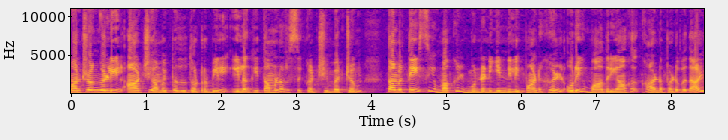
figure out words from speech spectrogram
மன்றங்களில் ஆட்சி அமைப்பது தொடர்பில் இலங்கை தமிழரசு கட்சி மற்றும் தமிழ் தேசிய மக்கள் முன்னணியின் நிலைப்பாடுகள் ஒரே மாதிரியாக காணப்படுவதால்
